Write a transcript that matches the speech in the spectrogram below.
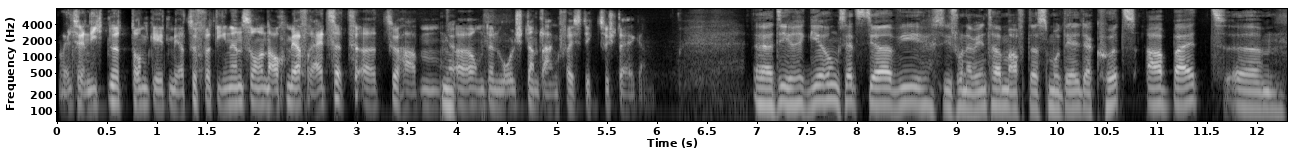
weil es ja nicht nur darum geht, mehr zu verdienen, sondern auch mehr Freizeit äh, zu haben, ja. äh, um den Wohlstand langfristig zu steigern. Äh, die Regierung setzt ja, wie Sie schon erwähnt haben, auf das Modell der Kurzarbeit. Ähm,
